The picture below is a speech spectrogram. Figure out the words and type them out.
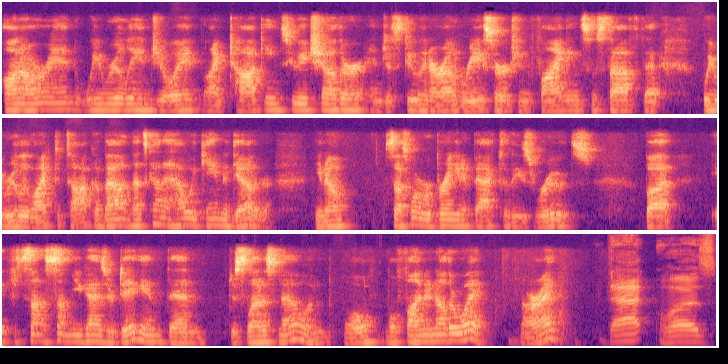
on our end, we really enjoyed like talking to each other and just doing our own research and finding some stuff that we really like to talk about, and that's kind of how we came together, you know. So that's why we're bringing it back to these roots. But if it's not something you guys are digging, then just let us know, and we'll we'll find another way. All right. That was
